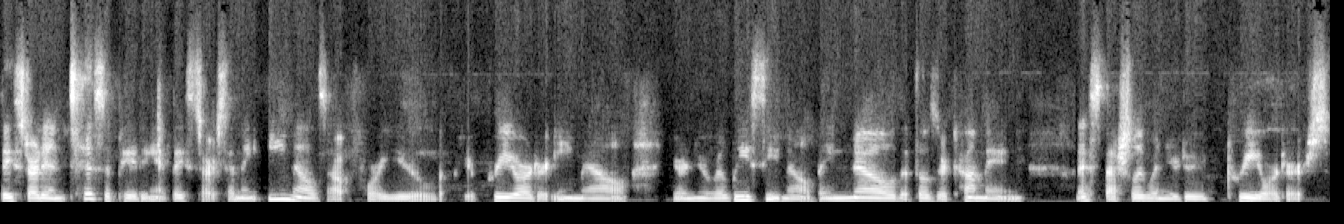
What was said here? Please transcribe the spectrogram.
They start anticipating it. They start sending emails out for you, your pre order email, your new release email. They know that those are coming, especially when you're doing pre orders.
